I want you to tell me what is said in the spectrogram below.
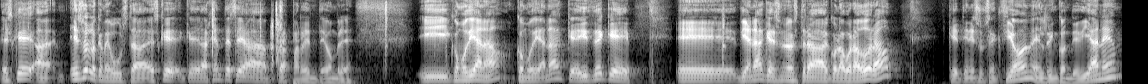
Es que ah, eso es lo que me gusta, es que, que la gente sea transparente, hombre. Y como Diana, como Diana, que dice que eh, Diana, que es nuestra colaboradora, que tiene su sección, El Rincón de Diane,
